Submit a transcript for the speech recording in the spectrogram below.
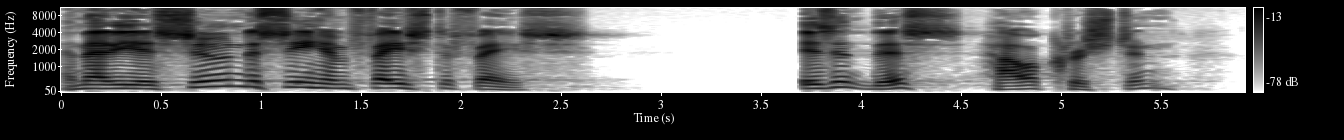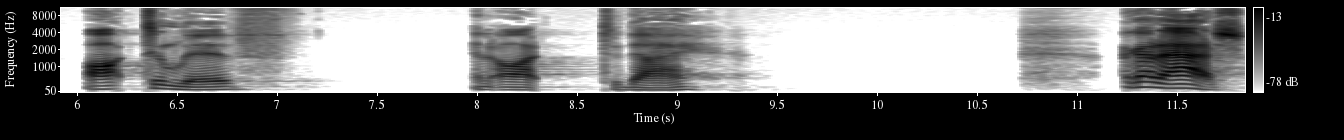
and that he is soon to see him face to face. Isn't this how a Christian ought to live and ought to die? I got to ask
